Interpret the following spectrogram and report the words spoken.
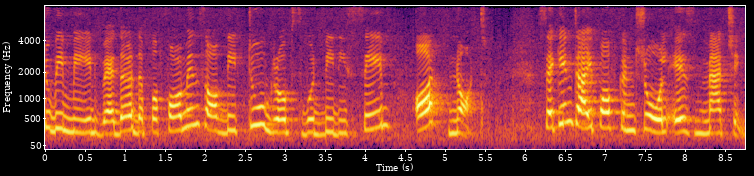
to be made whether the performance of the two groups would be the same or not. Second type of control is matching.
